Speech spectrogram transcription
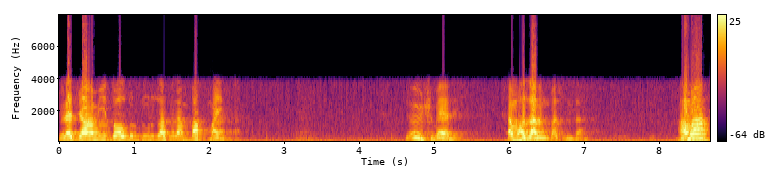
Böyle camiyi doldurduğunuza falan bakmayın. Dövüşmeyelim. Ramazanın başında. Ama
